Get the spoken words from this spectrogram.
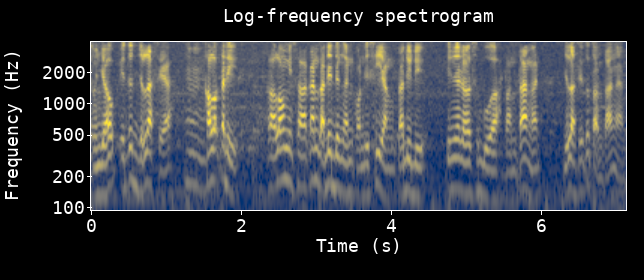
Menjawab itu jelas ya. Hmm. Kalau tadi, kalau misalkan tadi dengan kondisi yang tadi di ini adalah sebuah tantangan, jelas itu tantangan.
